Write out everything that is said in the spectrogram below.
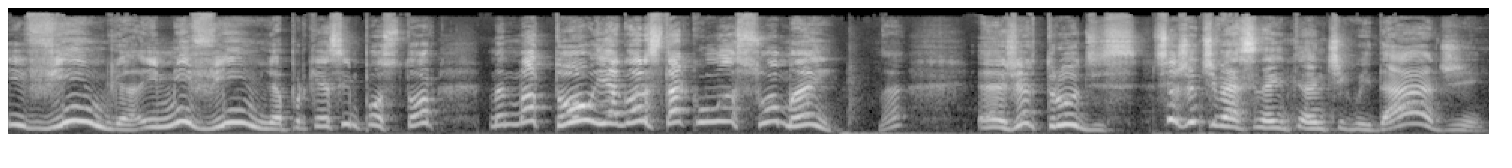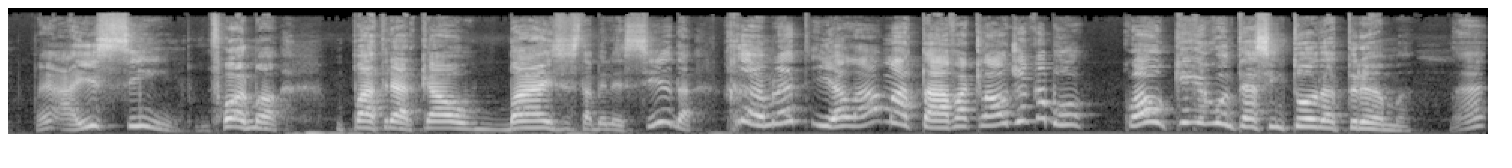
e vinga, e me vinga, porque esse impostor matou e agora está com a sua mãe, né? É, Gertrudes. Se a gente tivesse na antiguidade, né, aí sim, forma patriarcal mais estabelecida, Hamlet ia lá, matava a Cláudia e acabou. Qual o que, que acontece em toda a trama? Né?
